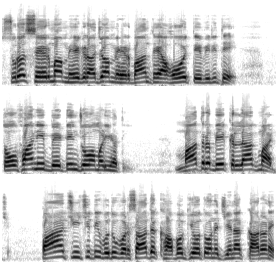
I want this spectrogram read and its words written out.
સુરત શહેરમાં મેઘરાજા મહેરબાન થયા હોય તેવી રીતે તોફાની બેટિંગ જોવા મળી હતી. માત્ર બે કલાકમાં જ પાંચ ઇંચથી વધુ વરસાદ ખાબક્યો હતો અને જેના કારણે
